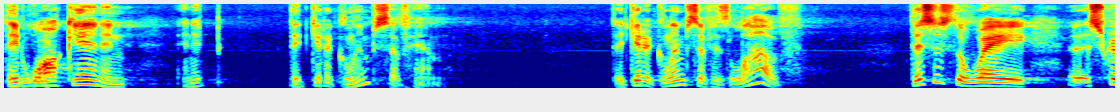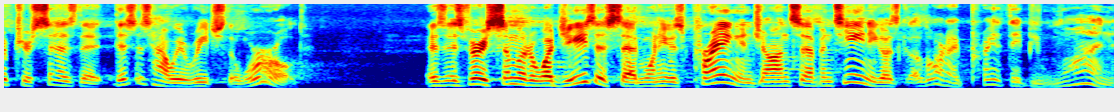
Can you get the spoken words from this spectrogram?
they'd walk in and, and it, they'd get a glimpse of him. They'd get a glimpse of his love. This is the way uh, Scripture says that this is how we reach the world. It's, it's very similar to what Jesus said when he was praying in John 17. He goes, Lord, I pray that they be one.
